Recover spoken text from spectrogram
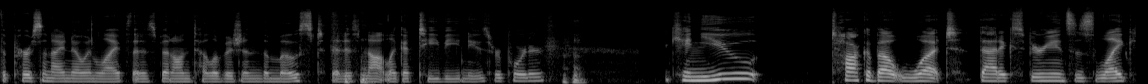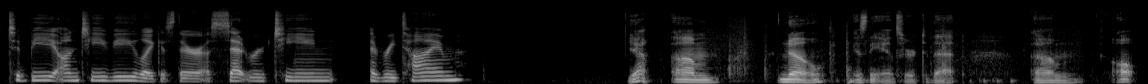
the person I know in life that has been on television the most that is not like a TV news reporter. Can you talk about what that experience is like to be on TV? Like, is there a set routine every time? Yeah. Um, no is the answer to that. Um, all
